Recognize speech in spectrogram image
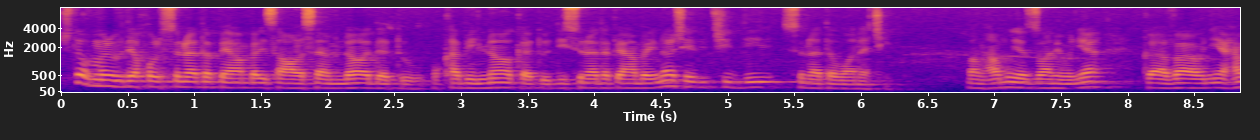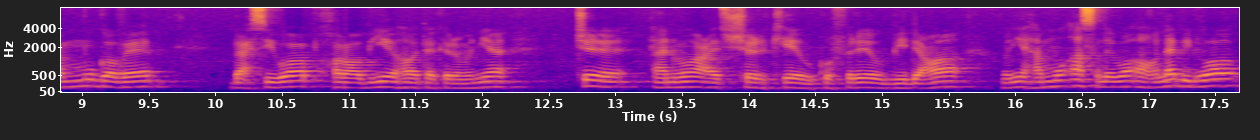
شتوف مروف دخل سنت پیامبری صلی الله علیه و سلم لادت و قبیل ناکت و دی سنت پیامبری ناشه چی دی سنت وانه چی؟ هم همو یزانی ونیا که اوه ونیا همو گاوه بحثی واب خرابیه ها تکرمونیا چه انواع شرکه و کفره و بدعا ونیا همو اصل و اغلب الوا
